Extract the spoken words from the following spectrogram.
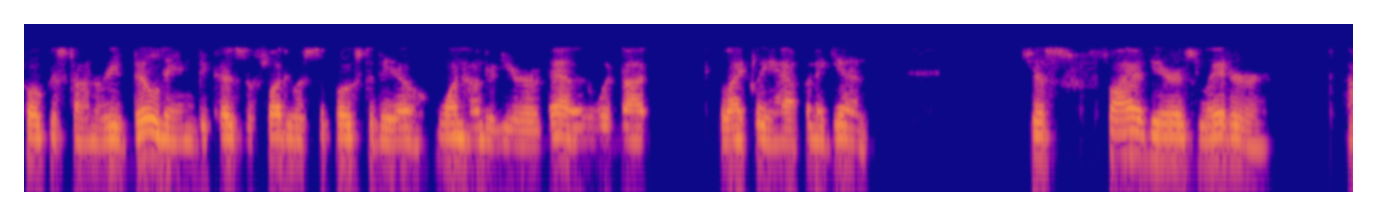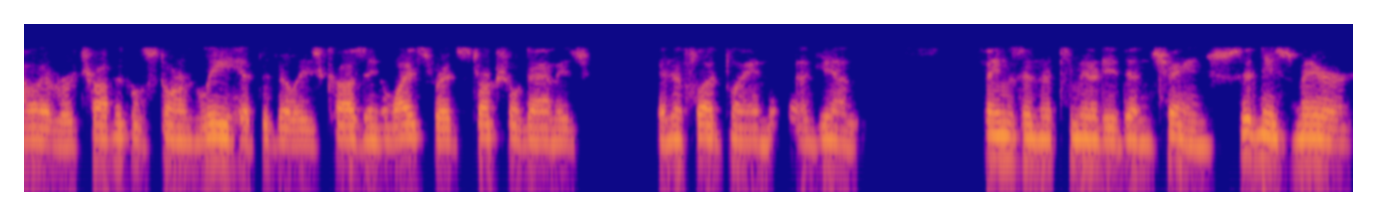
focused on rebuilding because the flood was supposed to be a 100 year event and would not likely happen again. Just five years later, However, Tropical Storm Lee hit the village, causing widespread structural damage in the floodplain again. Things in the community then changed. Sidney's mayor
